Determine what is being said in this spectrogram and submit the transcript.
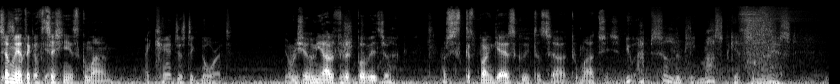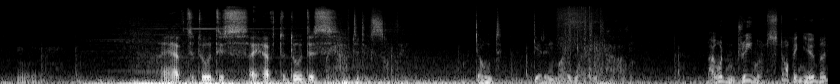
Czemu ja tego wcześniej nie skumałem? Musiał mi Alfred powiedział. A wszystko jest po angielsku i to trzeba tłumaczyć. You absolutely must get some rest. I have to do this. I have to do this. I have to do something. Don't get in my way, Al. I wouldn't dream of stopping you, but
